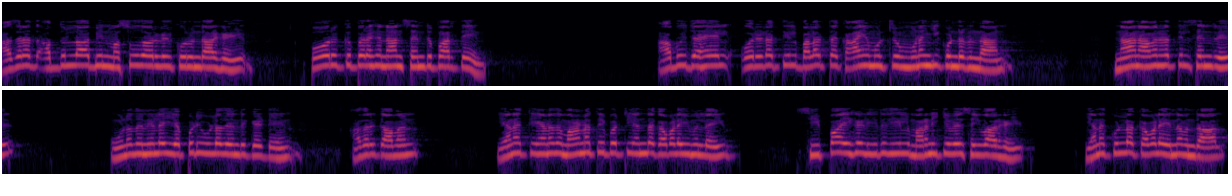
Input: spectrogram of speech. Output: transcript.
ஹசரத் அப்துல்லா பின் மசூத் அவர்கள் கூறினார்கள் போருக்கு பிறகு நான் சென்று பார்த்தேன். அபு ஜஹேல் ஒரு இடத்தில் பலத்த காயமுற்று முணங்கிக் கொண்டிருந்தான். நான் அவனிடத்தில் சென்று உனது நிலை எப்படி உள்ளது? என்று கேட்டேன். அதற்கு அவன் எனக்கு எனது மரணத்தை பற்றி எந்த கவலையும் இல்லை. சிப்பாய்கள் இறுதியில் மரணிக்கவே செய்வார்கள். எனக்குள்ள கவலை என்னவென்றால்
